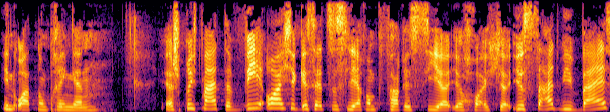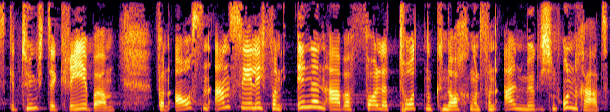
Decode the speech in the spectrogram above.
in Ordnung bringen. Er spricht weiter, weh euch, ihr Gesetzeslehrer und Pharisäer, ihr Heuchler. Ihr seid wie weiß getünchte Gräber, von außen ansehlich, von innen aber voller toten Knochen und von allen möglichen Unrat.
